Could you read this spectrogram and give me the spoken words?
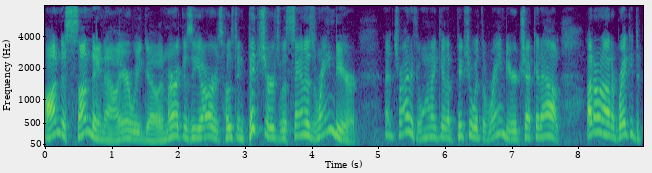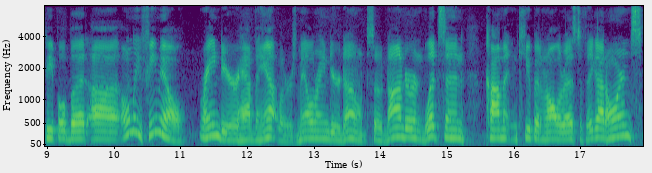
On to Sunday now. Here we go. America's ER is hosting pictures with Santa's reindeer. That's right. If you want to get a picture with the reindeer, check it out. I don't know how to break it to people, but uh, only female reindeer have the antlers. Male reindeer don't. So Donder and Blitzen, Comet and Cupid and all the rest, if they got horns,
